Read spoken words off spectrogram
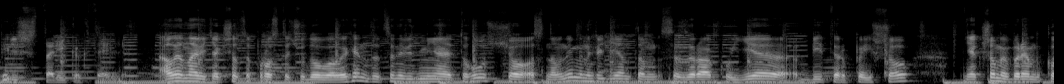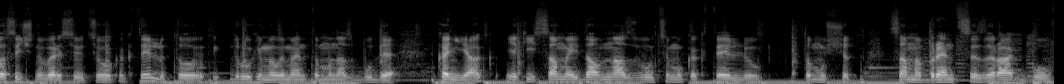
більш старі коктейлі. Але навіть якщо це просто чудова легенда, це не відміняє того, що основним інгредієнтом сезераку є бітер пейшо. Якщо ми беремо класичну версію цього коктейлю, то другим елементом у нас буде коньяк, який саме і дав назву цьому коктейлю, тому що саме бренд Сезерак був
